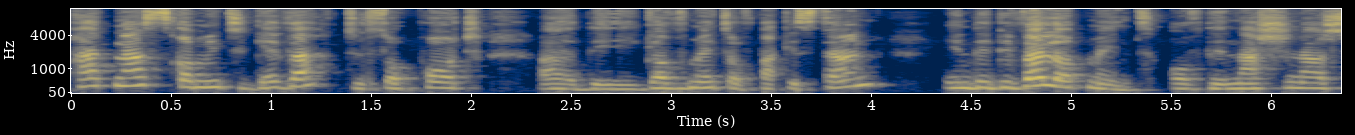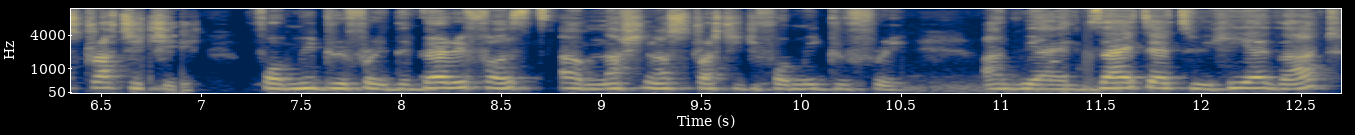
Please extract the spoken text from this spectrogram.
partners coming together to support the government of Pakistan in the development of the national strategy for midwifery, the very first um, national strategy for midwifery. And we are excited to hear that,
